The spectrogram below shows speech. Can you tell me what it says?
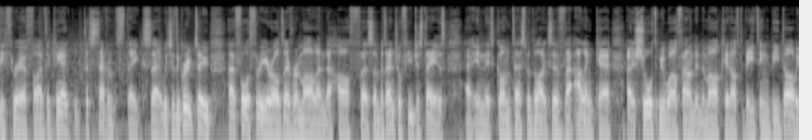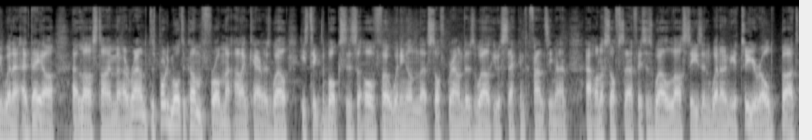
53.05, the King Edward the Seventh Stakes, uh, which is the Group Two uh, for three-year-olds over a mile and a half. Uh, some potential future stayers uh, in this contest, with the likes of uh, Alenquer sure to be well found in the market after beating the Derby winner Adayar last time around. There's probably more to come from Alenquer as well. He's ticked the boxes of winning on soft ground as well. He was second to Fancy Man on a soft surface as well last season when only a two-year-old. But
